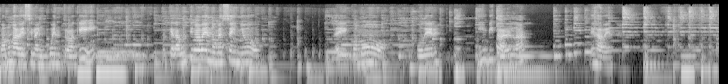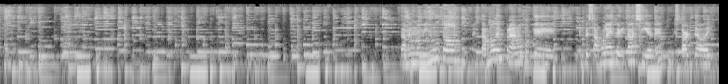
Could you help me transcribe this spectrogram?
Vamos a ver si la encuentro aquí. Porque la última vez no me enseñó eh, cómo poder invitarla. Deja ver. Dame unos minutos. Estamos temprano porque empezamos la entrevista a las 7. We start the...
